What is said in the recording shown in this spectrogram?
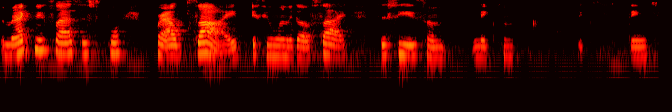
The magnet flask is for, for outside, if you want to go outside to see some make some things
